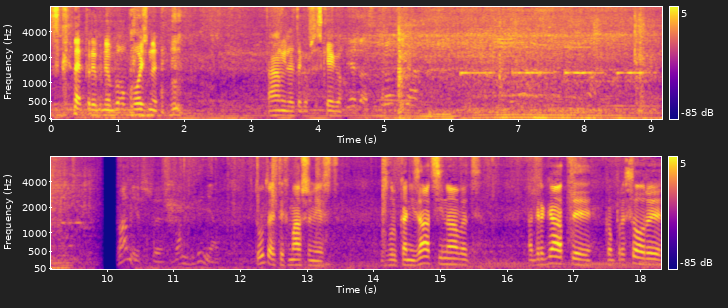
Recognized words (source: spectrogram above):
sklep rybny obwoźny. Tam ile tego wszystkiego. Wam jeszcze, wam Gdynia. Tutaj tych maszyn jest z wulkanizacji nawet. Agregaty, kompresory.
